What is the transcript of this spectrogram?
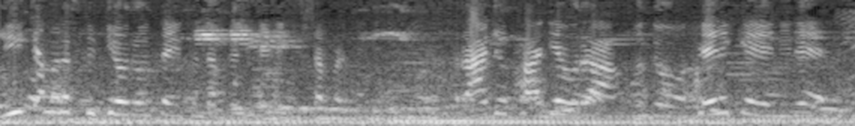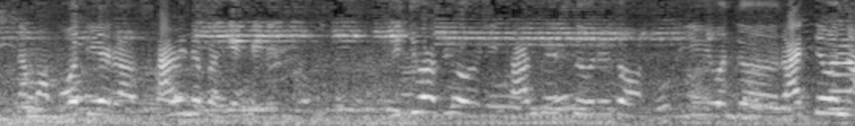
ನೀಚ ಮನಸ್ಥಿತಿಯವರು ಅಂತ ಈ ಸಂದರ್ಭದಲ್ಲಿ ಹೇಳಿಕ್ಕೆ ಇಷ್ಟಪಡ್ತೀನಿ. ರಾಜು ಭಾಗ್ಯವರ ಒಂದು ಹೇಳಿಕೆ ಏನಿದೆ ನಮ್ಮ ಮೋದಿಯರ ಸಾವಿನ ಬಗ್ಗೆ ಹೇಳಿದ್ರು ನಿಜವಾಗ್ಲೂ ಕಾಂಗ್ರೆಸ್ನವರಿಗೂ ಈ ಒಂದು ರಾಜ್ಯವನ್ನು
